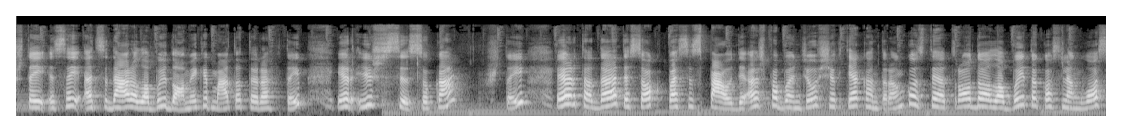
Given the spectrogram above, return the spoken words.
Štai jisai atsidaro labai įdomiai, kaip matote, yra taip ir išsisuka. Štai. Ir tada tiesiog pasispaudė. Aš pabandžiau šiek tiek ant rankos, tai atrodo labai tokios lengvos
